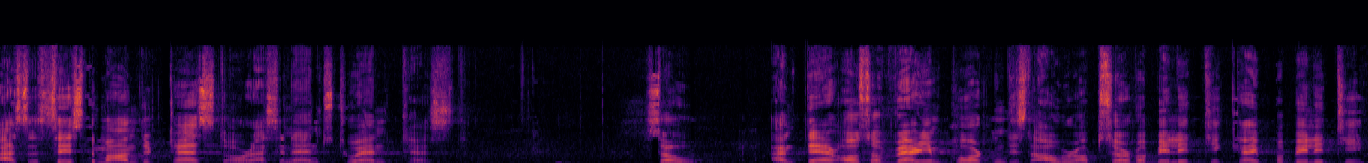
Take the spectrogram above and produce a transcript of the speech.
as a system under test or as an end-to-end -end test. So and there also very important is our observability capability,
